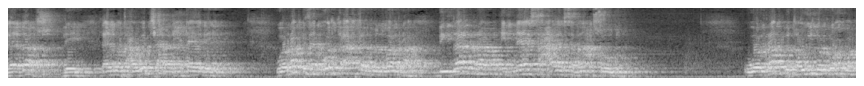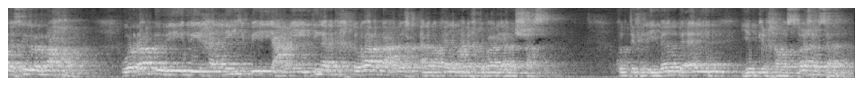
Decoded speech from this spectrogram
ما يقدرش. ليه؟ لأنه ما اتعودش على الحكاية دي. والرب زي ما قلت أكتر من مرة بيدرب الناس على سماع صوته. والرب طويل الروح وكثير الرحمة. والرب بيخليك بي يعني يدي لك اختبار بعد. أنا بتكلم عن اختباري أنا الشخصي. كنت في الإيمان بقالي يمكن 15 سنة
